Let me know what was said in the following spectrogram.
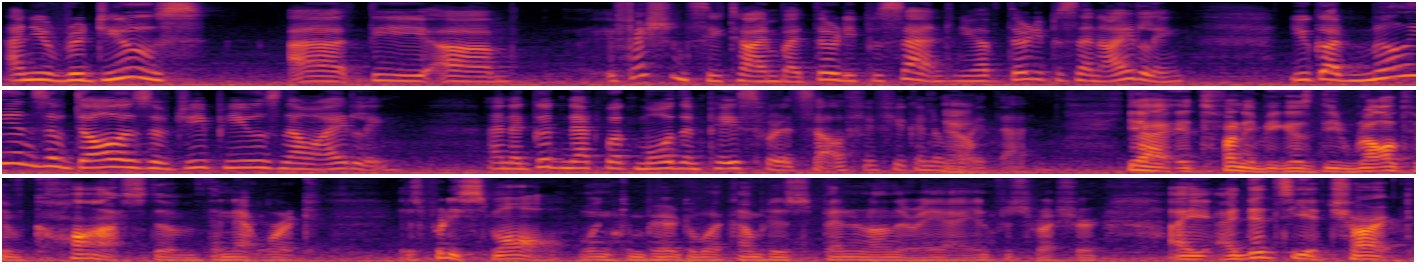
and you reduce uh, the um, efficiency time by 30% and you have 30% idling, you got millions of dollars of GPUs now idling. And a good network more than pays for itself if you can avoid yeah. that. Yeah, it's funny because the relative cost of the network is pretty small when compared to what companies are spending on their AI infrastructure. I, I did see a chart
